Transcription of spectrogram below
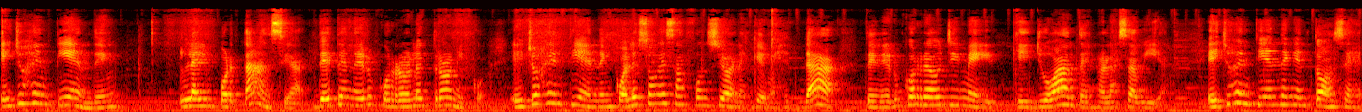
ellos entienden la importancia de tener un correo electrónico. Ellos entienden cuáles son esas funciones que me da tener un correo Gmail que yo antes no las sabía. Ellos entienden entonces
